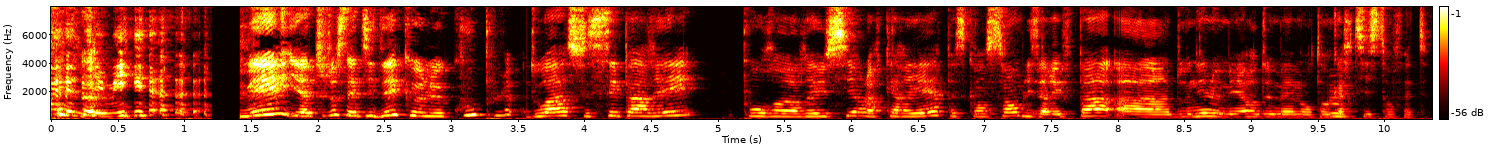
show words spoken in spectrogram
Jimmy. Mais il y a toujours cette idée que le couple doit se séparer pour euh, réussir leur carrière parce qu'ensemble ils n'arrivent pas à donner le meilleur d'eux-mêmes en tant mm. qu'artistes en fait.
